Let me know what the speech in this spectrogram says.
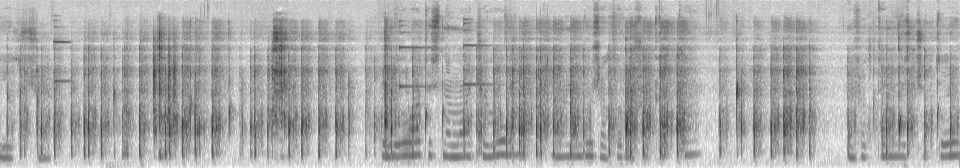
їх ще. Хвилюватись нема чого. У мене дуже хороша картка. Ефективність 4.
